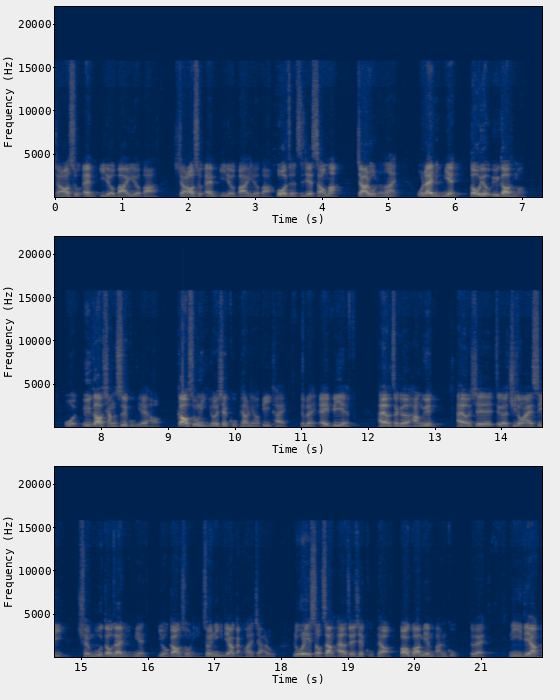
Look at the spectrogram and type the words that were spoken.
小老鼠 M 一六八一六八，小老鼠 M 一六八一六八，或者直接扫码加入我的 Line，我在里面都有预告什么？我预告强势股也好，告诉你有一些股票你要避开，对不对？ABF 还有这个航运，还有一些这个驱动 IC，全部都在里面有告诉你，所以你一定要赶快加入。如果你手上还有这些股票，包括面板股，对不对？你一定要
